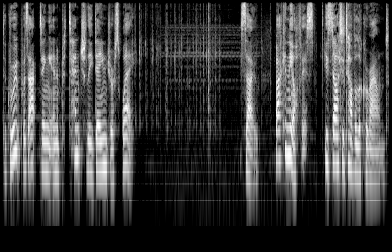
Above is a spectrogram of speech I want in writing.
the group was acting in a potentially dangerous way. So, back in the office, he started to have a look around.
